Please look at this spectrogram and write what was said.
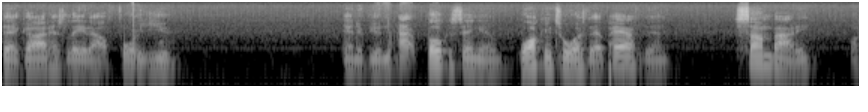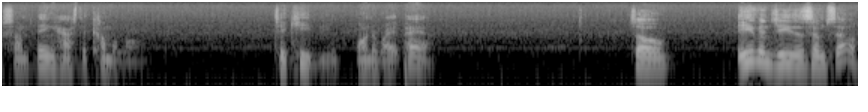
that God has laid out for you. And if you're not focusing and walking towards that path, then somebody or something has to come along to keep you on the right path. So even Jesus himself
